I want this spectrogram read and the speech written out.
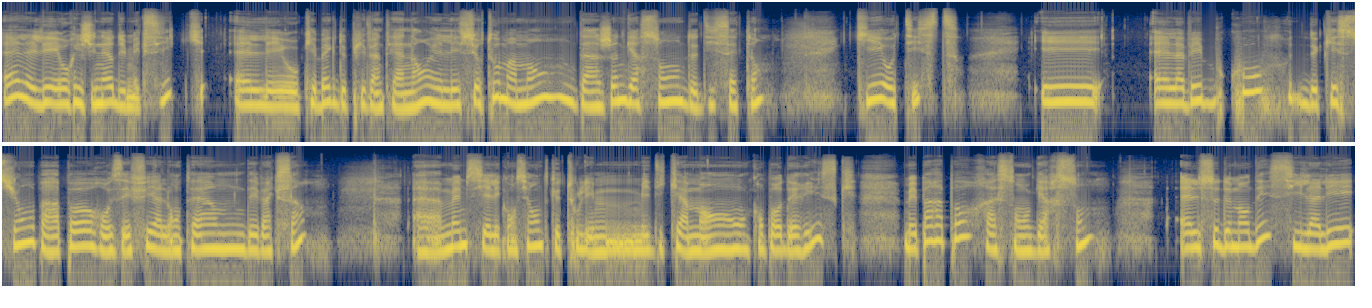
Elle, elle est originaire du Mexique. Elle est au Québec depuis 21 ans. Elle est surtout maman d'un jeune garçon de 17 ans qui est autiste. Et elle avait beaucoup de questions par rapport aux effets à long terme des vaccins. Euh, même si elle est consciente que tous les médicaments comportent des risques. Mais par rapport à son garçon, elle se demandait s'il allait,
